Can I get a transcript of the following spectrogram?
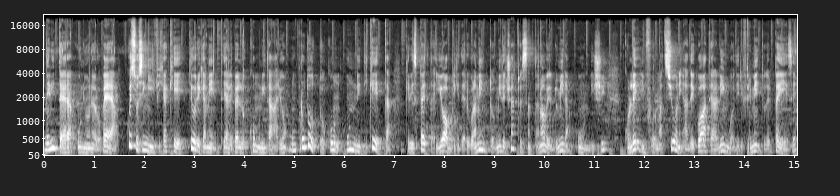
nell'intera Unione Europea. Questo significa che teoricamente a livello comunitario un prodotto con un'etichetta che rispetta gli obblighi del regolamento 1169 del 2011, con le informazioni adeguate alla lingua di riferimento del paese,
